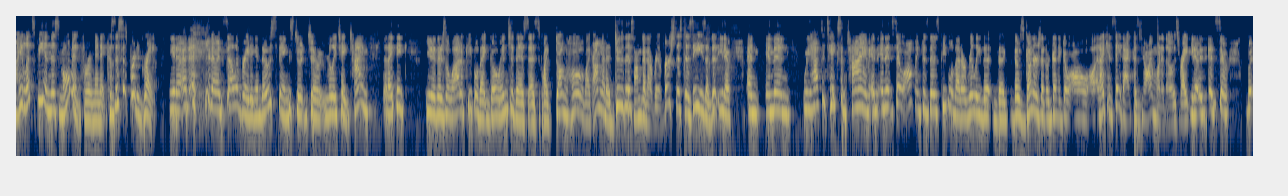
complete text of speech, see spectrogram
hey let's be in this moment for a minute because this is pretty great you know and you know and celebrating and those things to to really take time that i think you know there's a lot of people that go into this as like gung ho like i'm going to do this i'm going to reverse this disease and you know and and then we have to take some time. And, and it's so often because those people that are really the, the those gunners that are going to go all, all, and i can say that because you know i'm one of those right? You know and, and, so but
